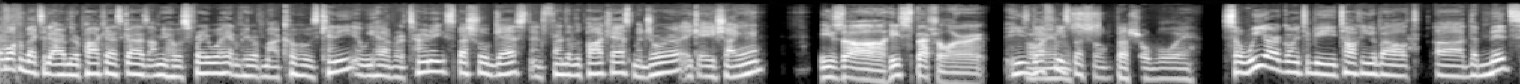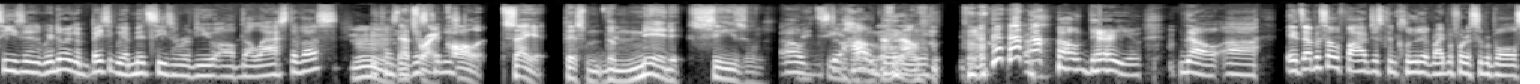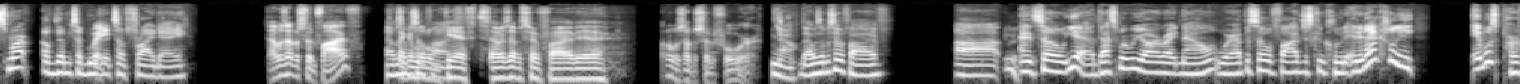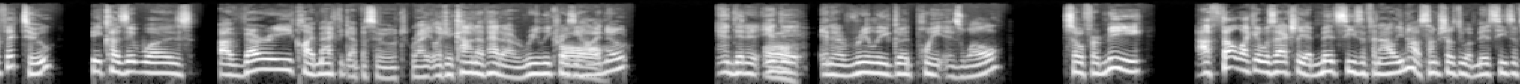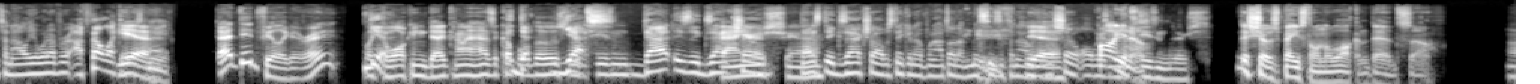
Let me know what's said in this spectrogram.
right, welcome back to the I'm There podcast, guys. I'm your host, Freyway, and I'm here with my co host, Kenny, and we have returning special guest and friend of the podcast, Majora, aka Cheyenne. He's uh he's special, all right. He's Oh, definitely special. Special boy. So we are going to be talking about uh the mid season. We're doing a basically a mid season review of The Last of Us. Mm, Because that's just right. finished- Call it. Say it. This the mid season. Oh, Mid-season. how dare you? How dare you? No, uh it's episode five just concluded right before the Super Bowl. Smart of them to move Wait. it to Friday. That was episode five. That was Like a episode little five. gift. That was episode five. Yeah. I thought it was episode four. No, that was episode five. Uh, Hmm. and so yeah, that's where we are right now. Where episode five just concluded, and it actually it was perfect too because it was a very climactic episode, right? Like it kind of had a really crazy Oh. high note, and then it ended in a really good point as well. So for me, I felt like it was actually a mid-season finale. You know how some shows do a mid-season finale or whatever. I felt like it Yeah. was that. That did feel like it, right? Like Yeah. The Walking Dead kind of has a couple of those yes, mid-season that is the exact show. bangers. You know? That is the exact show I was thinking of when I thought of mid-season finale. Yeah. That show always. Well, you know. Seasons, there's- This show's based on The Walking Dead, so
